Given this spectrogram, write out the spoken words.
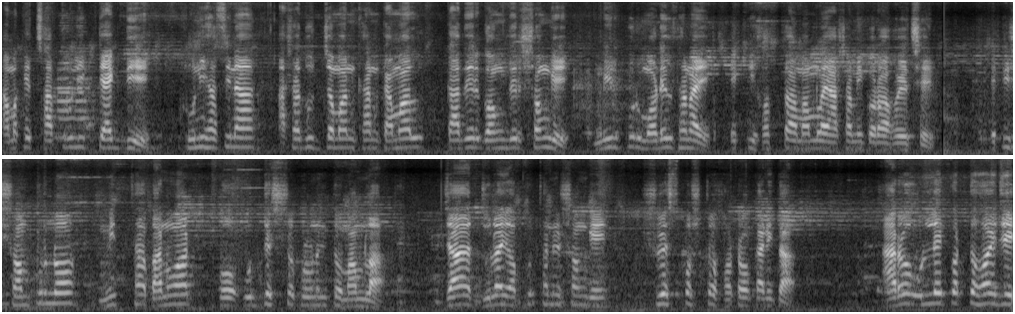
আমাকে ছাত্রলীগ ত্যাগ দিয়ে খুনি হাসিনা, আসাদুজ্জামান খান কামাল, কাদের গংদের সঙ্গে মিরপুর মডেল থানায় একটি হত্যা মামলায় আসামি করা হয়েছে। এটি সম্পূর্ণ মিথ্যা বানোয়াট ও উদ্দেশ্য প্রণোদিত মামলা, যা জুলাই অভ্যুত্থানের সঙ্গে সুস্পষ্ট হটকারিতা। আরও উল্লেখ করতে হয় যে,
